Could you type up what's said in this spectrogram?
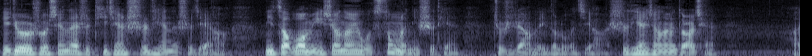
也就是说现在是提前十天的时间哈。你早报名相当于我送了你十天，就是这样的一个逻辑哈。十天相当于多少钱？啊，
